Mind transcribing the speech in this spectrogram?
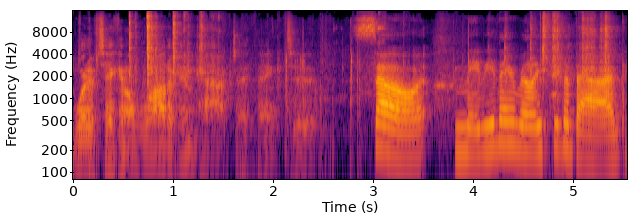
would have taken a lot of impact, I think, to. So maybe they really threw the bag.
